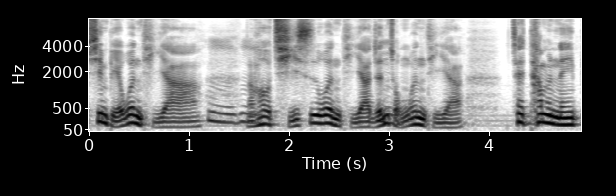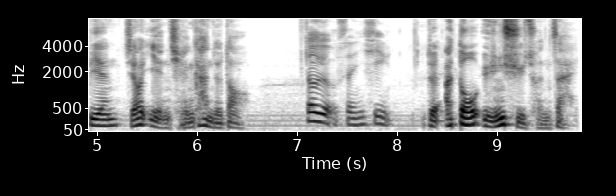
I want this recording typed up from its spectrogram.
性别问题呀，嗯，然后歧视问题呀，人种问题呀，在他们那边，只要眼前看得到，都有神性。对啊，都允许存在。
